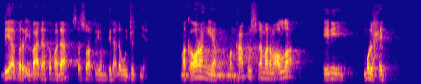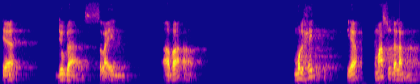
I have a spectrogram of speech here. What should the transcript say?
dia beribadah kepada sesuatu yang tidak ada wujudnya. Maka orang yang menghapus nama-nama Allah ini mulhid ya juga selain apa mulhid ya masuk dalam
